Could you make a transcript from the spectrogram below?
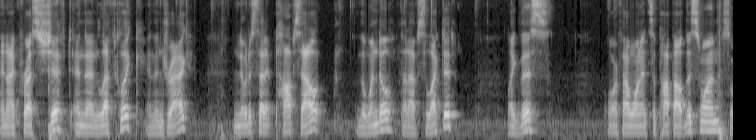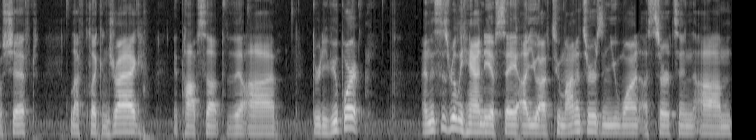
and I press shift and then left click and then drag, notice that it pops out the window that I've selected like this. Or if I wanted to pop out this one, so shift, left click and drag, it pops up the uh, 3D viewport. And this is really handy if say uh, you have two monitors and you want a certain um,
